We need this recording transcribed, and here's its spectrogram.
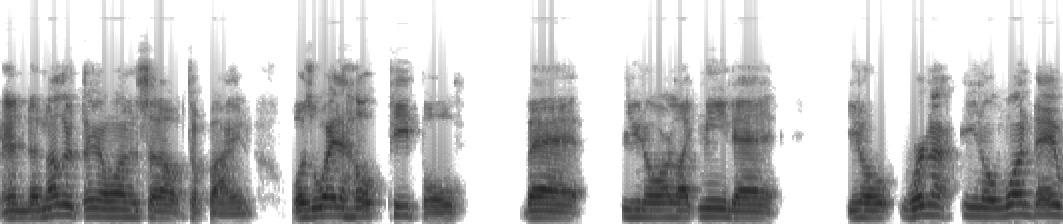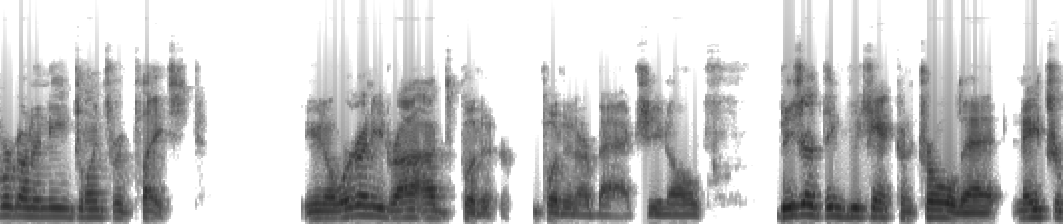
And another thing I wanted to set out to find was a way to help people that, you know, are like me that, you know, we're not, you know, one day we're going to need joints replaced. You know, we're going to need rods put in, put in our backs, you know. These are things we can't control that nature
